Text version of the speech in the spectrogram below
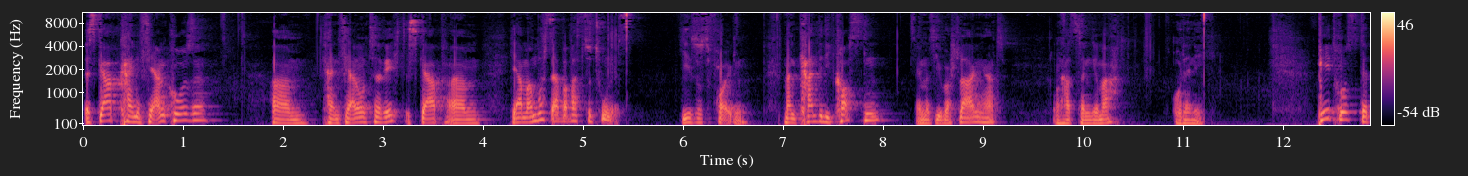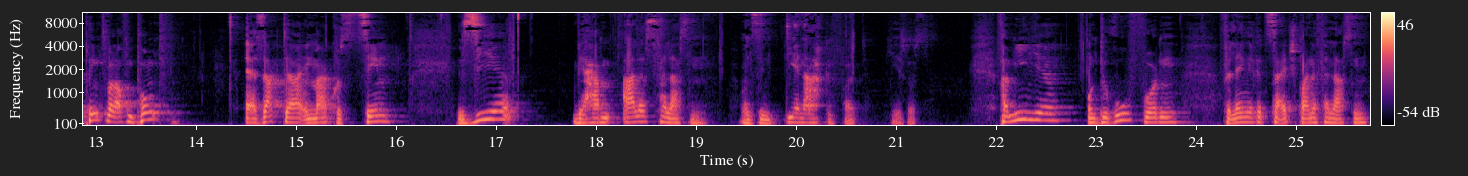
Es gab keine Fernkurse, ähm, kein Fernunterricht. Es gab, ähm, ja, man wusste aber, was zu tun ist. Jesus folgen. Man kannte die Kosten, wenn man sie überschlagen hat, und hat es dann gemacht oder nicht. Petrus, der bringt mal auf den Punkt. Er sagt da in Markus 10, siehe, wir haben alles verlassen und sind dir nachgefolgt, Jesus. Familie und Beruf wurden für längere Zeitspanne verlassen,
